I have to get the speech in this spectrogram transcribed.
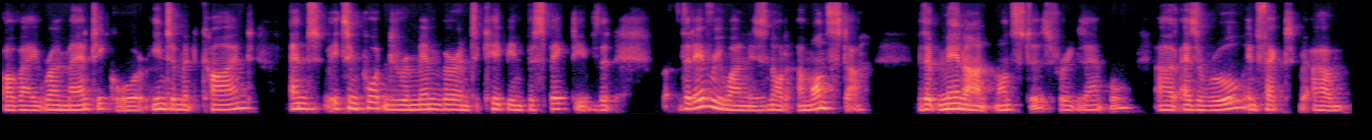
of a romantic or intimate kind. And it's important to remember and to keep in perspective that, that everyone is not a monster that men aren't monsters, for example, uh, as a rule. In fact, um,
